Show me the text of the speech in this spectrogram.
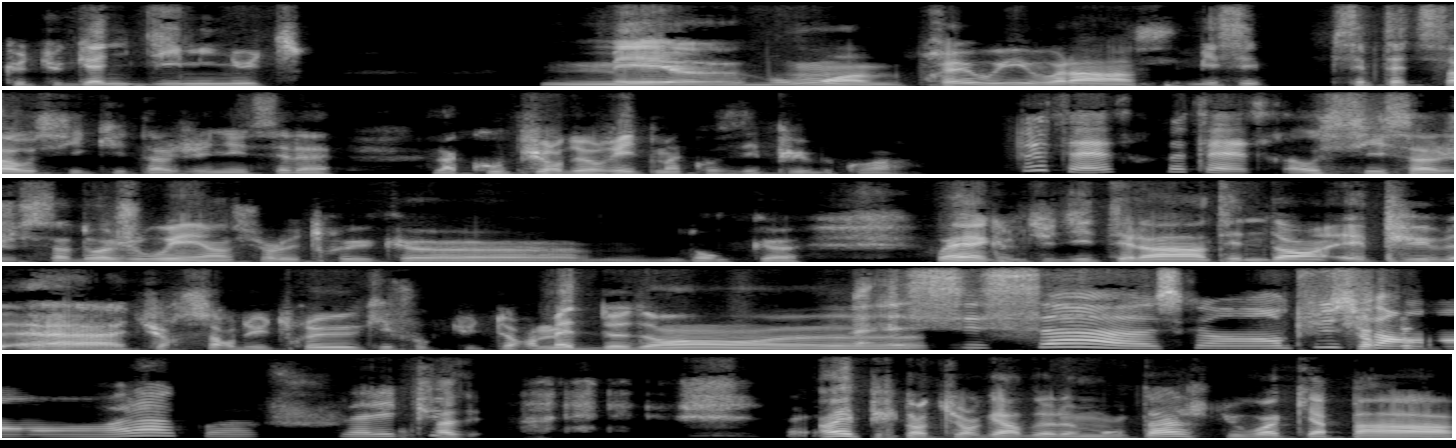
que tu gagnes 10 minutes. Mais euh, bon, après, oui, voilà. Mais c'est, c'est peut-être ça aussi qui t'a gêné. C'est la, la coupure de rythme à cause des pubs, quoi. peut-être, peut-être. Ça aussi, ça, ça doit jouer hein, sur le truc. euh, donc, euh, ouais, comme tu dis, t'es là, t'es dedans, et puis euh, tu ressors du truc, il faut que tu te remettes dedans. euh, Bah, c'est ça, parce qu'en plus, surtout- voilà quoi, Pff, les pubs. Ouais, et puis quand tu regardes le montage, tu vois qu'il n'y a pas,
